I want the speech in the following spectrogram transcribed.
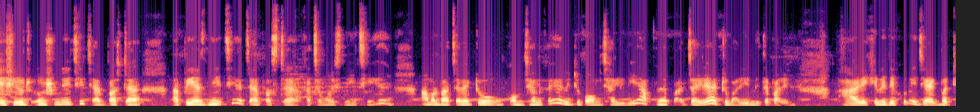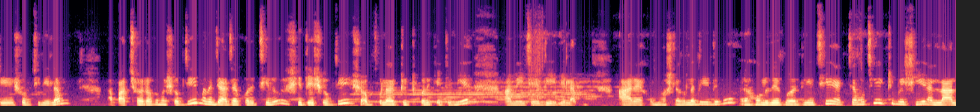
দেশি রসুন নিয়েছি, চার পাঁচটা পেঁয়াজ নিয়েছি আর চার পাঁচটা কাঁচামরিচ নিয়েছি হ্যাঁ। আমার বাচ্চারা একটু কম ঝাল খায়, আমি একটু কম ঝালি দিয়ে আপনারা চাইলে একটু বাড়িয়ে নিতে পারেন। আর এখানে দেখুন, এই যে এক বাটি সবজি নিলাম। পাঁচ, ছয় রকমের সবজি মানে যা যা ঘরে ছিল, শীতের সবজি, সবগুলো একটু একটু করে কেটে নিয়ে আমি এই যে দিয়ে দিলাম। আর এখন মশলাগুলো দিয়ে দেবো। হলুদের গুঁড়া দিয়েছি এক চামচে, একটু বেশি, আর লাল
